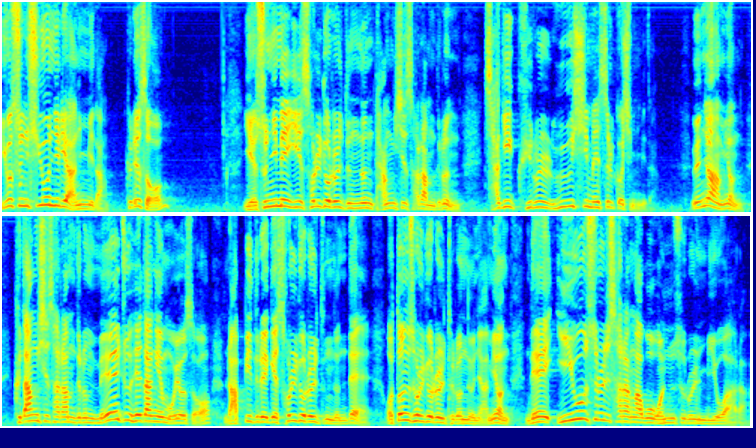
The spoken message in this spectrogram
이것은 쉬운 일이 아닙니다. 그래서 예수님의 이 설교를 듣는 당시 사람들은 자기 귀를 의심했을 것입니다. 왜냐하면 그 당시 사람들은 매주 회당에 모여서 랍비들에게 설교를 듣는데 어떤 설교를 들었느냐면 내 이웃을 사랑하고 원수를 미워하라.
